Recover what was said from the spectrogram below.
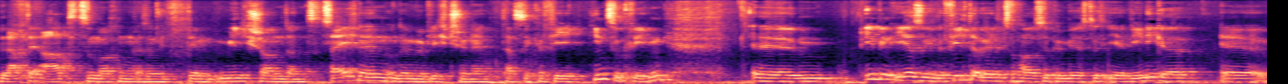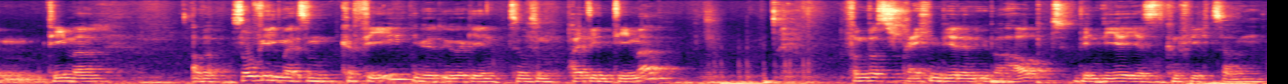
Latte Art zu machen, also mit dem Milchschaum dann zu zeichnen und eine möglichst schöne Tasse Kaffee hinzukriegen. Ähm, ich bin eher so in der Filterwelt zu Hause, bei mir ist das eher weniger ähm, Thema. Aber so viel mal zum Kaffee. Ich würde übergehen zu unserem heutigen Thema. Von was sprechen wir denn überhaupt, wenn wir jetzt Konflikt sagen?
